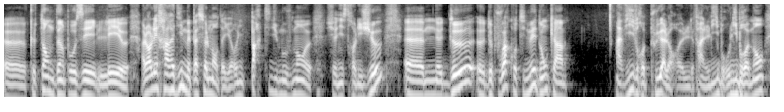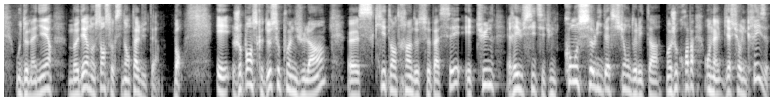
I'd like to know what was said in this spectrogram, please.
euh, que tentent d'imposer les alors les Haredim mais pas seulement d'ailleurs une partie du mouvement sioniste religieux de de pouvoir continuer donc à à vivre plus alors euh, enfin libre ou librement ou de manière moderne au sens occidental du terme. Bon, et je pense que de ce point de vue-là, euh, ce qui est en train de se passer est une réussite, c'est une consolidation de l'État. Moi, je crois pas. On a bien sûr une crise,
